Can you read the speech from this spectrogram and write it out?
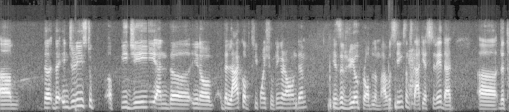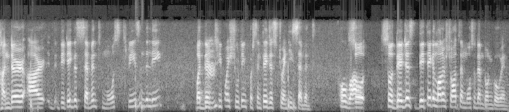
Um, the the injuries to uh, PG and the you know the lack of three point shooting around them is a real problem. I was seeing some stat yesterday that uh, the Thunder are they take the seventh most threes in the league, but their Mhm. three point shooting percentage is twenty seventh. Oh wow. So so they just they take a lot of shots and most of them don't go in.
